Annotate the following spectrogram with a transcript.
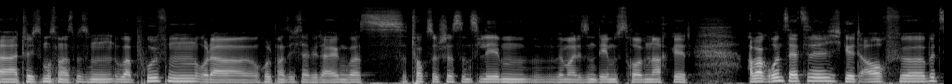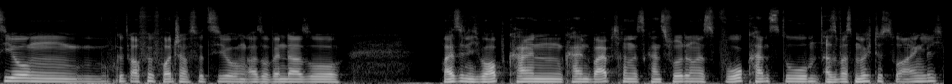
Äh, natürlich muss man das ein bisschen überprüfen oder holt man sich da wieder irgendwas Toxisches ins Leben, wenn man diesen Lebensträumen nachgeht. Aber grundsätzlich gilt auch für Beziehungen, gilt auch für Freundschaftsbeziehungen. Also wenn da so, weiß ich nicht, überhaupt kein, kein Vibe drin ist, kein Thrill drin ist, wo kannst du, also was möchtest du eigentlich?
